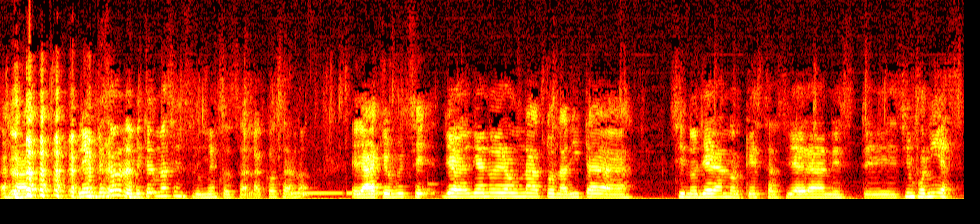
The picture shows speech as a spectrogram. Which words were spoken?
ajá, le empezaron a meter más instrumentos a la cosa, ¿no? Ya que se- ya, ya no era una tonadita, sino ya eran orquestas, ya eran este sinfonías.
